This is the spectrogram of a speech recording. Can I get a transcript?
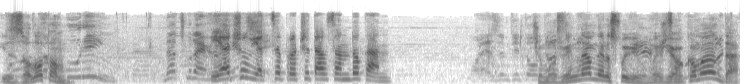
із золотом? Я чув, як це прочитав Сандокан. Чому ж він нам не розповів? Ми ж його команда.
